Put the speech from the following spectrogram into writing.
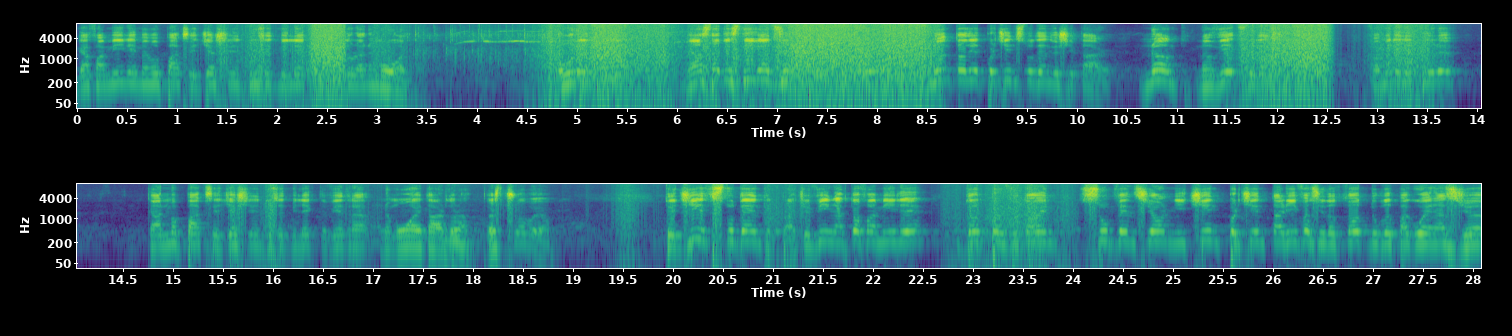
nga familje me më pak se gjashtëqind e dyzet mijë lekë të ardhura në muaj. Unë e di nga statistikat zyrtare se nëntëdhjetë për qind e studentëve shqiptarë Nëntë në dhjetë studentë shqiptarë, familjet e tyre kanë më pak se gjashtëqind e dyzet mijë lekë të vjetra në muaj të ardhura. Është kështu apo jo? Të gjithë studentët, pra, që vijnë nga këto familje do të përfitojnë subvencion njëqind për qind të tarifës që do të thotë nuk do të paguajnë asgjë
